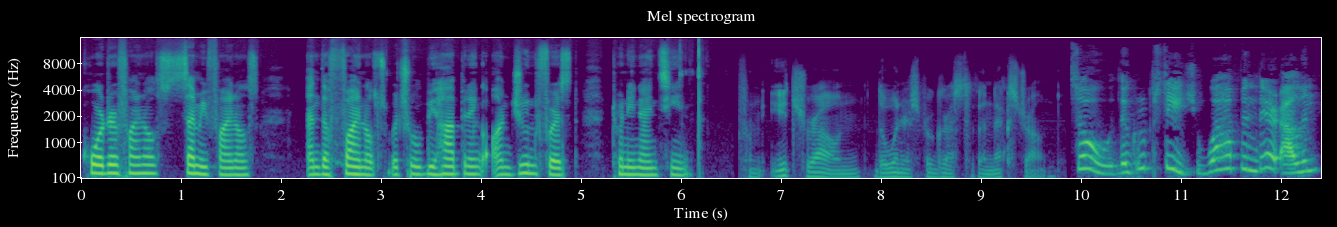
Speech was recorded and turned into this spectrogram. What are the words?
quarterfinals, semifinals, and the finals, which will be happening on June 1st, 2019. From each round, the winners progress to the next round. So, the group stage, what happened there, Alan?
